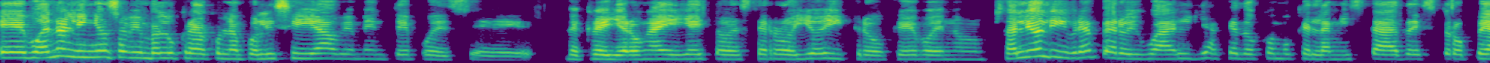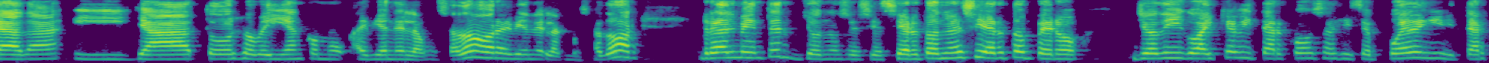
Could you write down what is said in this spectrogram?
Eh, bueno, el niño se había involucrado con la policía, obviamente, pues eh, le creyeron a ella y todo este rollo y creo que, bueno, salió libre, pero igual ya quedó como que la amistad estropeada y ya todos lo veían como, ahí viene el abusador, ahí viene el acusador. Realmente, yo no sé si es cierto o no es cierto, pero yo digo, hay que evitar cosas y se pueden evitar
